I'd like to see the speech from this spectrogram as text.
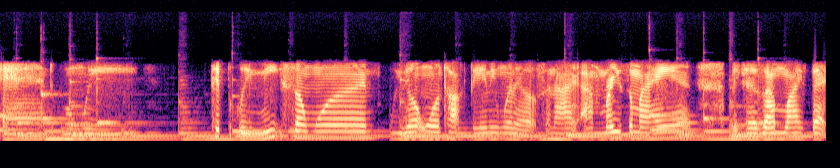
And when we typically meet someone, we don't want to talk to anyone else. And I, I'm raising my hand because I'm like that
